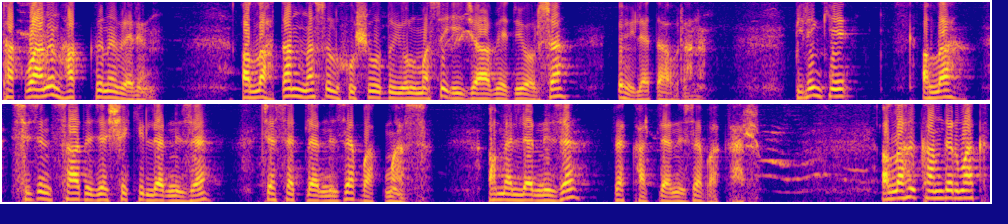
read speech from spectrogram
takvanın hakkını verin. Allah'tan nasıl huşu duyulması icap ediyorsa öyle davranın. Bilin ki Allah sizin sadece şekillerinize, cesetlerinize bakmaz. Amellerinize ve kalplerinize bakar. Allah'ı kandırmak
